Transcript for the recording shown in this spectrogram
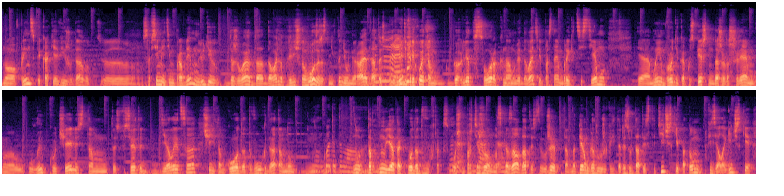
Но, в принципе, как я вижу, да, вот э, со всеми этими проблемами люди доживают до довольно приличного возраста, никто не умирает, Никто да, то не есть умирает. люди приходят там лет в 40 к нам и говорят, давайте поставим брекет-систему, мы им вроде как успешно даже расширяем э, улыбку, челюсть, там, то есть все это делается в течение там года, двух, да, там, ну... Ну, год это мало. Ну, да, да. ну, я так года двух так Ну очень да, протяженно да, да. сказал, да, то есть уже там на первом году уже какие-то результаты эстетические, потом физиологические.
